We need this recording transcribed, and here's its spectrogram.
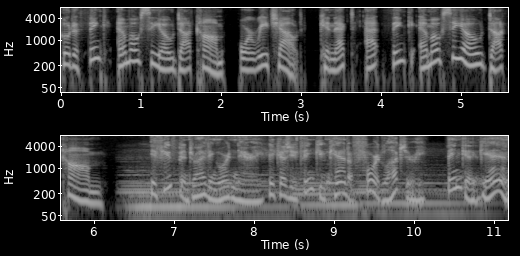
go to thinkmoco.com or reach out. Connect at thinkmoco.com. If you've been driving ordinary because you think you can't afford luxury, think again.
